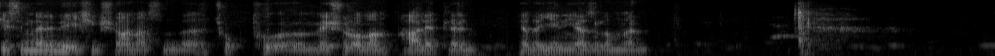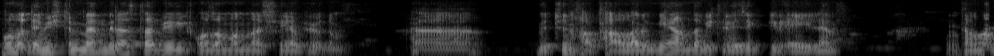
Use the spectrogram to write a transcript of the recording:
isimleri değişik şu an aslında çok tu- meşhur olan aletlerin ya da yeni yazılımların. Bunu demiştim ben biraz tabii o zamanlar şey yapıyordum. Ee, bütün hataları bir anda bitirecek bir eylem. tamam.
